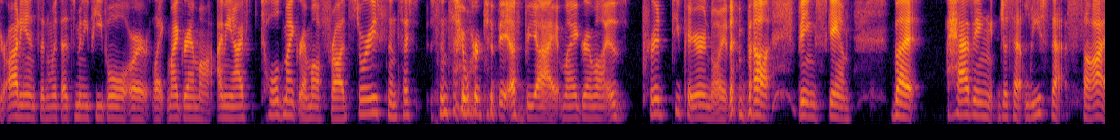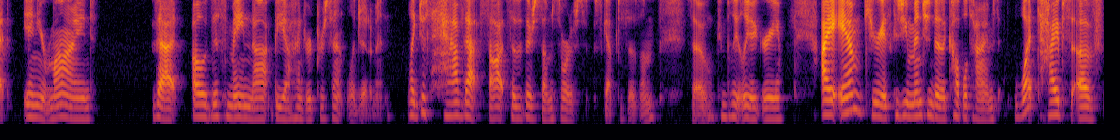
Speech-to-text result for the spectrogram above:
your audience and with as many people or like my grandma. I mean, I've told my grandma fraud stories since I since I worked at the FBI. My grandma is pretty paranoid about being scammed. But having just at least that thought in your mind that oh, this may not be 100% legitimate. Like just have that thought so that there's some sort of skepticism. So, completely agree. I am curious because you mentioned it a couple times. What types of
